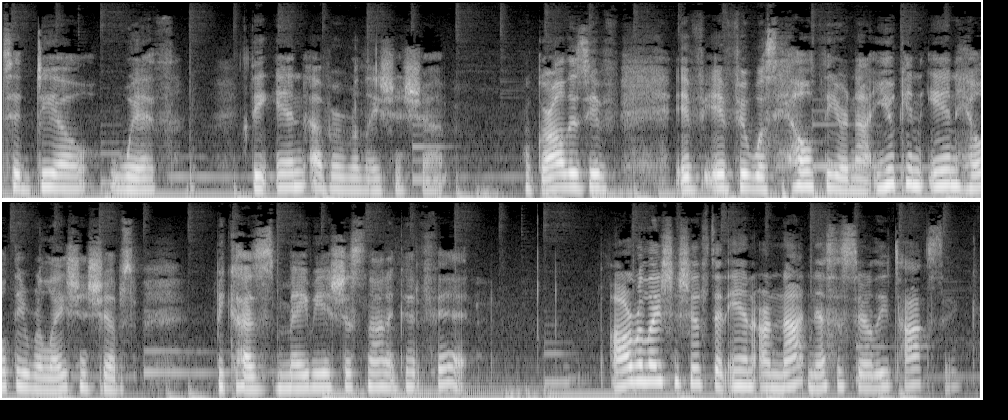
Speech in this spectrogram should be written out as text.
to deal with the end of a relationship regardless if if if it was healthy or not you can end healthy relationships because maybe it's just not a good fit. All relationships that end are not necessarily toxic.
